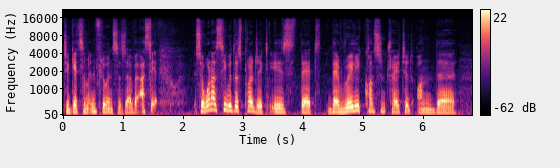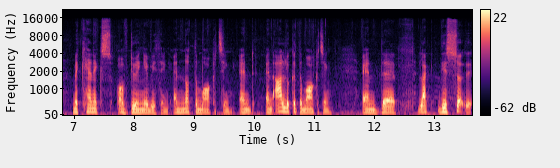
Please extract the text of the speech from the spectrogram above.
to get some influences over. I see, so what I see with this project is that they're really concentrated on the mechanics of doing everything and not the marketing. And, and I look at the marketing and the, like there's so,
